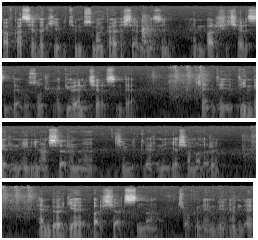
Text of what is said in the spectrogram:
Kafkasya'daki bütün Müslüman kardeşlerimizin hem barış içerisinde, huzur ve güven içerisinde kendi dinlerini, inançlarını, kimliklerini yaşamaları hem bölge barışı açısından çok önemli hem de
